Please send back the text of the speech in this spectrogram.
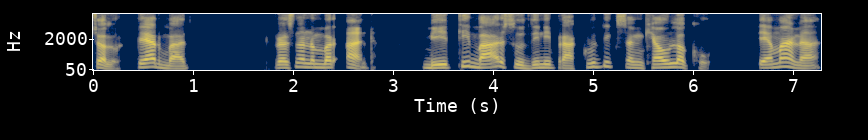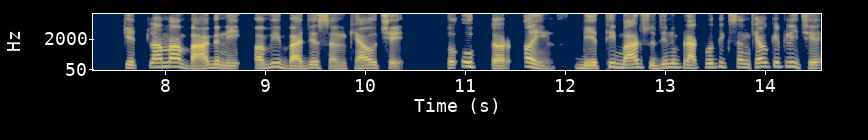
ચલો, ત્યારબાદ પ્રશ્ન નંબર 8 2 થી બાર સુધીની પ્રાકૃતિક સંખ્યાઓ લખો. તેમાંના કેટલામાં ભાગની અવિભાજ્ય સંખ્યાઓ છે? તો ઉત્તર અહીં. બેથી બાર સુધીની પ્રાકૃતિક સંખ્યાઓ કેટલી છે?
